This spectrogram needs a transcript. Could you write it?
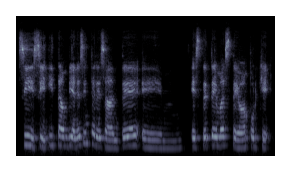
Sí, sí, y también es interesante em, este tema, Esteban, porque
